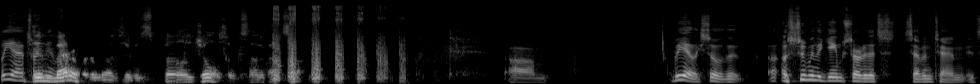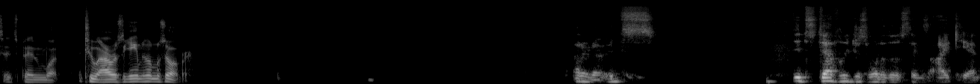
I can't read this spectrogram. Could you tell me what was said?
but yeah, It that's what I didn't mean. matter what it was. It was Billy Joel, so it's not about song. Um, but yeah, like so the assuming the game started at seven ten, it's it's been what two hours. The game's almost over. I don't know. It's it's definitely just one of those things I can't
